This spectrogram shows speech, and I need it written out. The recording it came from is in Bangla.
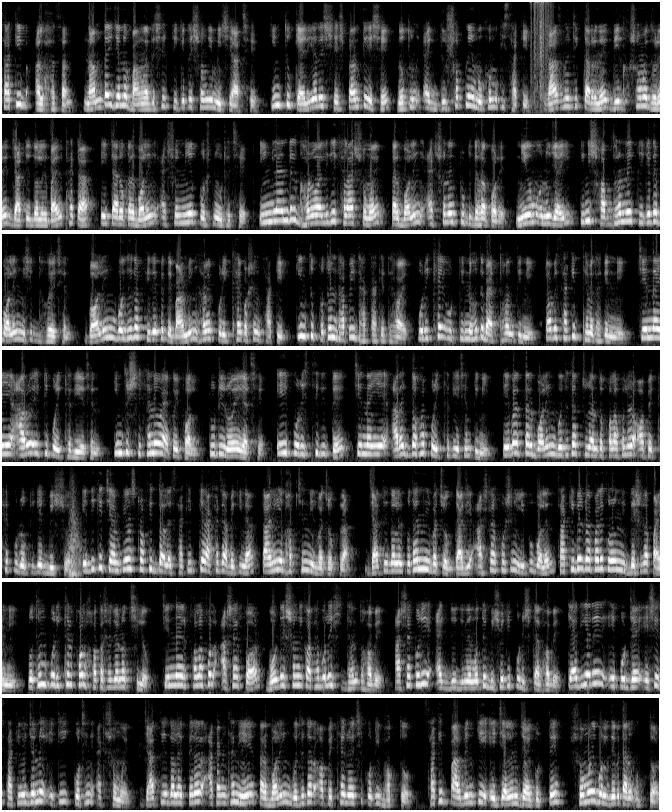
সাকিব আল হাসান, নামটাই যেন বাংলাদেশের ক্রিকেটের সঙ্গে মিশে আছে। কিন্তু ক্যারিয়ারের শেষ প্রান্তে এসে নতুন এক দুঃস্বপ্নের মুখোমুখি সাকিব। রাজনৈতিক কারণে দীর্ঘ সময় ধরে জাতীয় দলের বাইরে থাকা এই তারকার বোলিং অ্যাকশন নিয়ে প্রশ্ন উঠেছে। ইংল্যান্ডের ঘরোয়া লিগে খেলার সময় তার বোলিং অ্যাকশনের ত্রুটি ধরা পড়ে। নিয়ম অনুযায়ী তিনি সব ধরনের ক্রিকেটে বোলিং নিষিদ্ধ হয়েছেন। বোলিং বৈধতা ফিরে পেতে বার্মিংহামে পরীক্ষায় বসেন সাকিব। কিন্তু প্রথম ধাপেই ধাক্কা খেতে হয়। পরীক্ষায় উত্তীর্ণ হতে ব্যর্থ হন তিনি। তবে সাকিব থেমে থাকেননি। চেন্নাইয়ে আরও একটি পরীক্ষা দিয়েছেন। কিন্তু সেখানেও একই ফল, ত্রুটি রয়ে গেছে। এই পরিস্থিতিতে চেন্নাইয়ে আরেক দফা পরীক্ষা দিয়েছেন তিনি। এবার তার বোলিং বৈধতার চূড়ান্ত ফলাফলের অপেক্ষায় পুরো ক্রিকেট বিশ্ব। এদিকে চ্যাম্পিয়ন্স ট্রফির দলে সাকিবকে রাখা যাবে কিনা, তা নিয়ে ভাবছেন নির্বাচকরা। জাতীয় দলের প্রধান নির্বাচক গাজী আশরাফ হোসেন লিপু বলেন, সাকিবের ব্যাপারে কোনো নির্দেশনা পায়নি। প্রথম পরীক্ষার ফল হতাশাজনক ছিল। চেন্নাইয়ের ফলাফল আসার পর বোর্ডের সঙ্গে কথা বলেই সিদ্ধান্ত হবে। আশা করি এক দুই দিনের মধ্যে বিষয়টি পরিষ্কার হবে। ক্যারিয়ারের এ পর্যায়ে এসে সাকিবের জন্য এটি কঠিন এক সময়। জাতীয় দলে ফেরার আকাঙ্ক্ষা নিয়ে তার বোলিং বৈধতার অপেক্ষায় রয়েছে কোটি ভক্ত। সাকিব পারবেন কি এই চ্যালেঞ্জ জয় করতে সময় বলে দেবে তার উত্তর।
